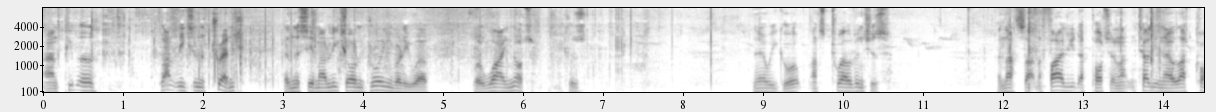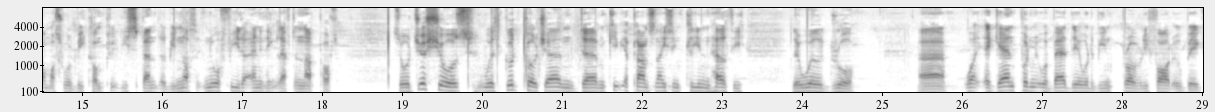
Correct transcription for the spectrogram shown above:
And people plant leeks in a trench and they say my leeks aren't growing very well. Well, why not? Because There we go, that's 12 inches. And that's that in a five litre pot and I can tell you now that compost will be completely spent. There'll be nothing, no feed or anything left in that pot. So it just shows with good culture and um, keep your plants nice and clean and healthy, they will grow. Uh, well, again, putting it to a bed, they would have been probably far too big.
